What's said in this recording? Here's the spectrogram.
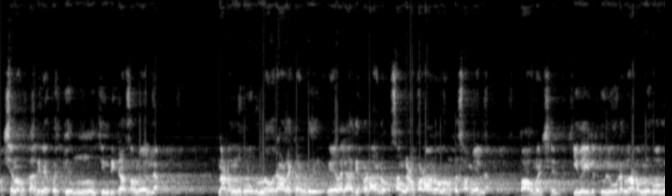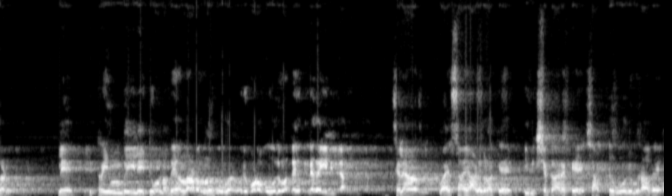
പക്ഷെ നമുക്ക് അതിനെപ്പറ്റി ഒന്നും ചിന്തിക്കാൻ സമയമല്ല. നടന്നു പോകുന്ന ഒരാളെ കണ്ട് വേവലാതിപ്പെടാനോ സങ്കടപ്പെടാനോ നമുക്ക് സമയമല്ല. പാവ മനുഷ്യൻ ഈ വെയിലത്തിലൂടെ നടന്നു പോവുകയാണ്. അല്ലേ? ഇത്രയും വെയിലേറ്റുകൊണ്ട് അദ്ദേഹം നടന്നു പോവുകയാണ്. ഒരു കുട പോലും അദ്ദേഹത്തിന്റെ കയ്യിലില്ല. ചില വയസ്സായ ആളുകളൊക്കെ ഈ ഭിക്ഷക്കാരൊക്കെ ഷർട്ട് പോലും ഇടാതെ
